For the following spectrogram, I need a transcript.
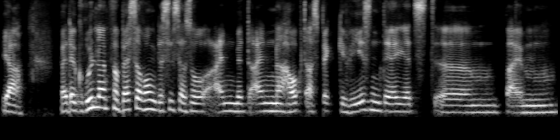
Ja, bei der Grünlandverbesserung, das ist ja so ein mit einem Hauptaspekt gewesen, der jetzt ähm, beim,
